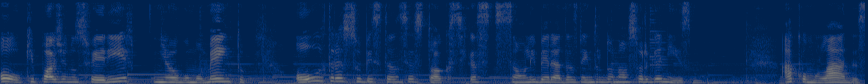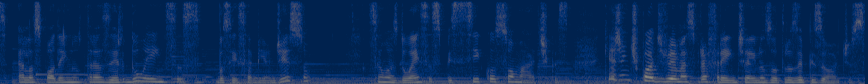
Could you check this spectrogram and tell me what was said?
ou que pode nos ferir em algum momento, outras substâncias tóxicas são liberadas dentro do nosso organismo. Acumuladas, elas podem nos trazer doenças. Vocês sabiam disso? São as doenças psicossomáticas, que a gente pode ver mais pra frente aí nos outros episódios.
